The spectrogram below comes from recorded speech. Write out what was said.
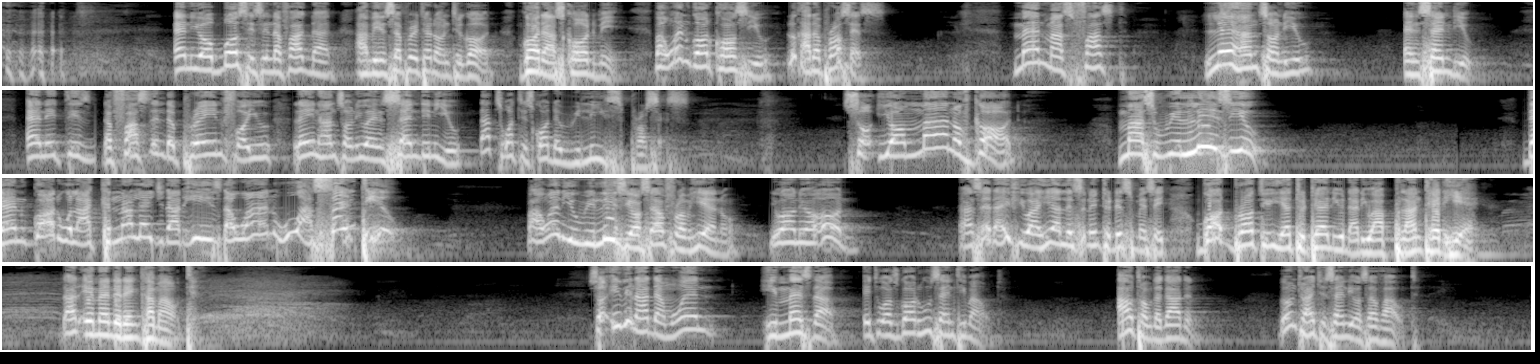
and your boast is in the fact that I've been separated unto God. God has called me. But when God calls you, look at the process. Men must first lay hands on you, and send you. And it is the fasting, the praying for you, laying hands on you and sending you. That's what is called the release process. So your man of God must release you. Then God will acknowledge that he is the one who has sent you. But when you release yourself from here, no, you're on your own. I said that if you are here listening to this message, God brought you here to tell you that you are planted here. That amen didn't come out. So even Adam, when he messed up, it was God who sent him out. Out of the garden. Don't try to send yourself out.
